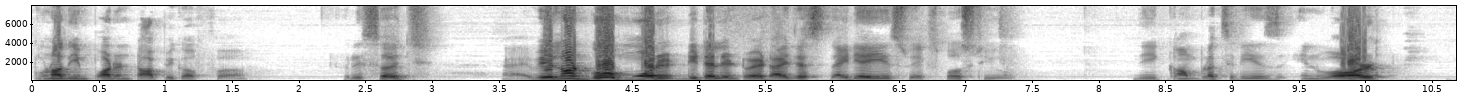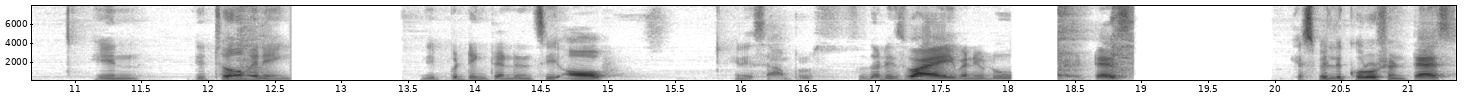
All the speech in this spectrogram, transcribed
one of the important topic of uh, research. Uh, we will not go more detail into it I just the idea is to expose to you the complexities involved in determining the pitting tendency of any samples. So, that is why when you do test especially corrosion test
